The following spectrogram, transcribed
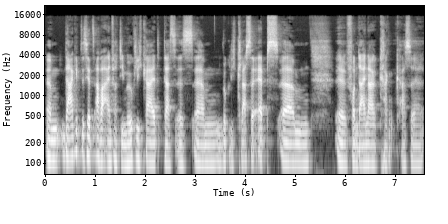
Ähm, da gibt es jetzt aber einfach die Möglichkeit, dass es ähm, wirklich klasse Apps ähm, äh, von deiner Krankenkasse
